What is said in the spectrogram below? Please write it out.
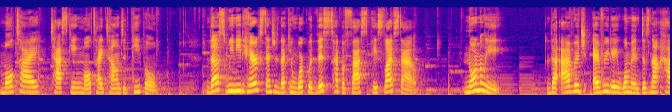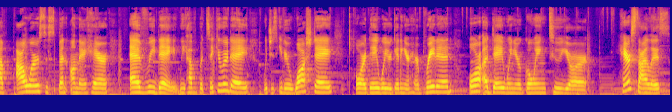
multitasking, multi talented people. Thus, we need hair extensions that can work with this type of fast paced lifestyle. Normally, the average everyday woman does not have hours to spend on their hair every day. We have a particular day, which is either wash day or a day where you're getting your hair braided or a day when you're going to your hairstylist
